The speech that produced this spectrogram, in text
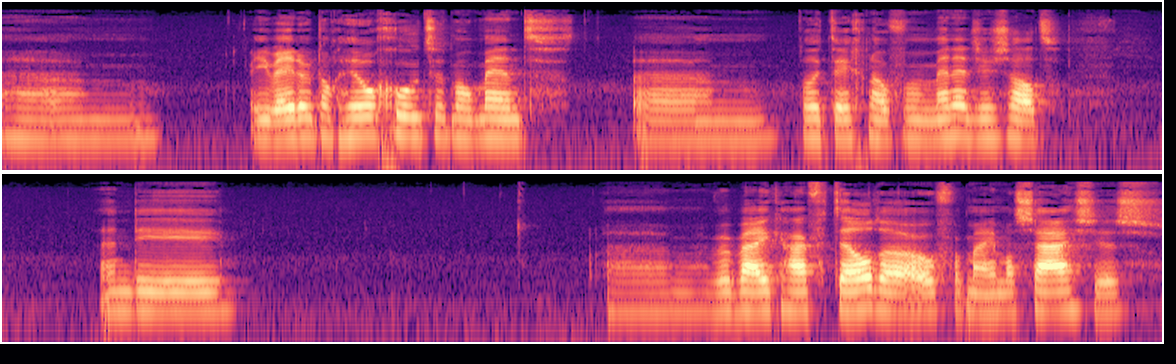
Um, je weet ook nog heel goed het moment um, dat ik tegenover mijn manager zat. En die. Um, waarbij ik haar vertelde over mijn massages.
